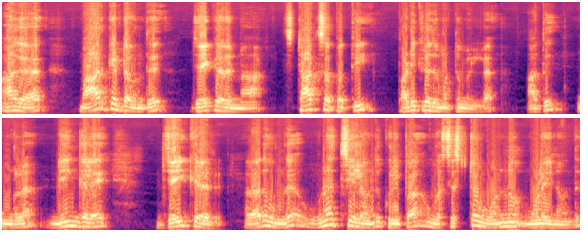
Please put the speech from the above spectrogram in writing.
ஆக மார்க்கெட்டை வந்து ஜெயிக்கிறதுன்னா ஸ்டாக்ஸை பற்றி படிக்கிறது மட்டும் இல்லை அது உங்களை நீங்களே ஜெயிக்கிறது. அதாவது உங்கள் உணர்ச்சியில் வந்து குறிப்பாக உங்கள் சிஸ்டம் ஒன்று மூளையில வந்து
